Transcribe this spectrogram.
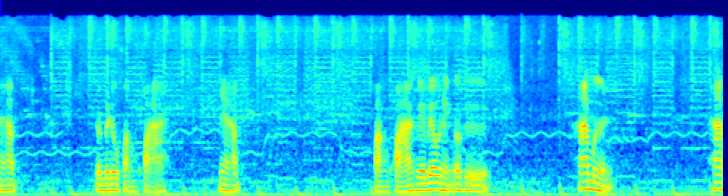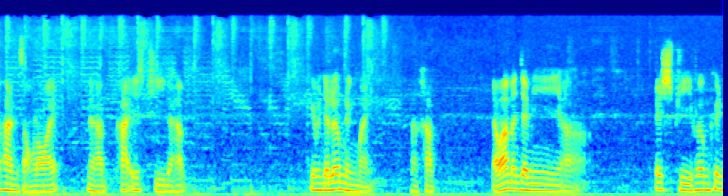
นะครับ โดยมาดูฝั่งขวาเนี่ยครับ ฝั่งขวาคือเวลหนึ่งก็คือห้าหมื่นห้าพันสองร้อยนะครับค่า HP นะครับ คือมันจะเริ่มหนึ่งใหม่นะครับ แต่ว่ามันจะมี HP เพิ่มขึ้น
